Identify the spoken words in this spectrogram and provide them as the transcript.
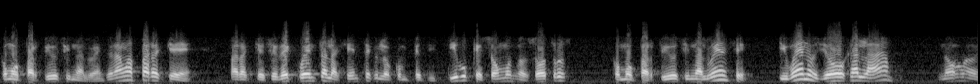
como partido sinaloense. Nada más para que para que se dé cuenta la gente de lo competitivo que somos nosotros como partido sinaloense. Y bueno, yo ojalá, no,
